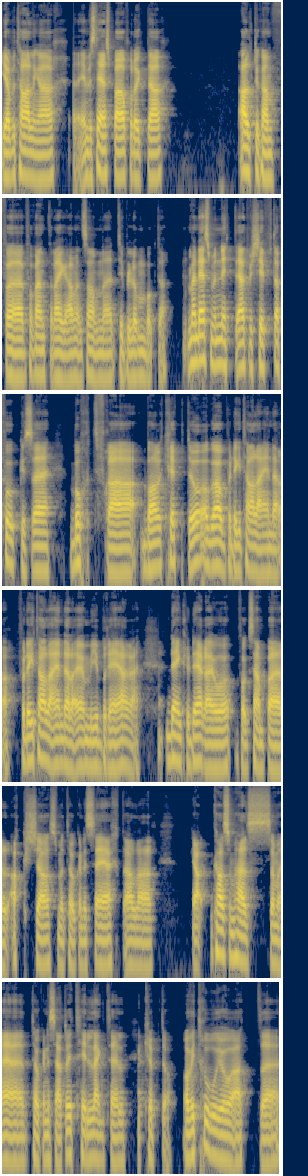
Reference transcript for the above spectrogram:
gjøre betalinger, investere i spareprodukter. Alt du kan forvente deg av en sånn eh, type lommebok. da. Men det som er nytt, er at vi skifter fokuset bort fra bare krypto og går over på digitale eiendeler. For digitale eiendeler er jo mye bredere. Det inkluderer jo f.eks. aksjer som er tokenisert, eller ja, hva som helst som er tokenisert, og i tillegg til krypto. Og vi tror jo at uh,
